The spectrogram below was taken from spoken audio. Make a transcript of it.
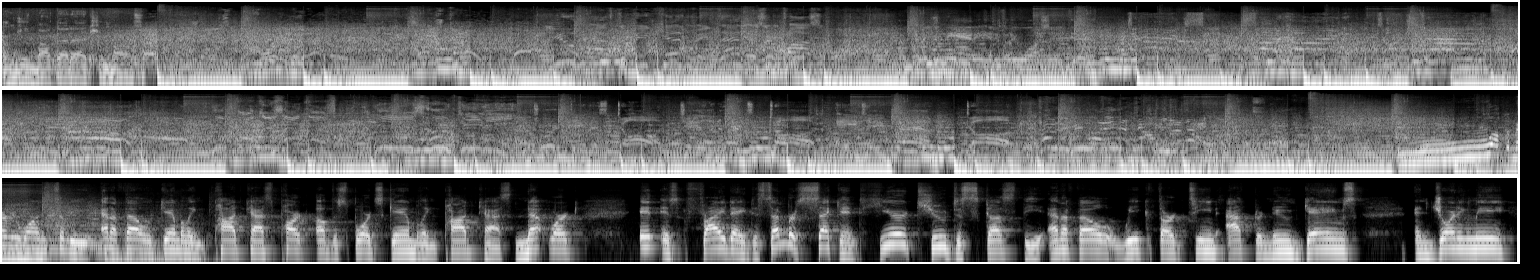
I'm just about that action, boss. Welcome, everyone, to the NFL Gambling Podcast, part of the Sports Gambling Podcast Network. It is Friday, December 2nd, here to discuss the NFL Week 13 afternoon games. And joining me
